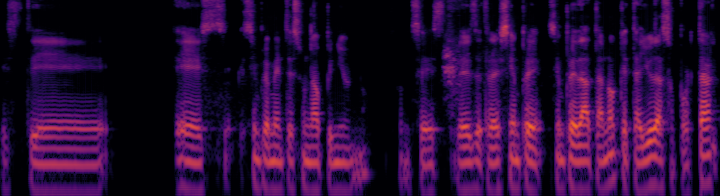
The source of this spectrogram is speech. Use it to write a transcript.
este, es, simplemente es una opinión, ¿no? Entonces, debes de traer siempre, siempre data, ¿no? Que te ayuda a soportar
